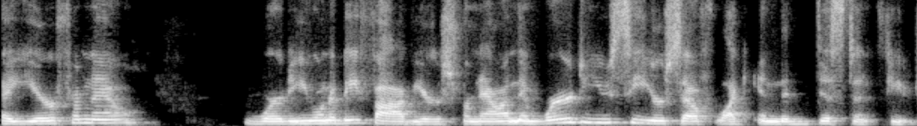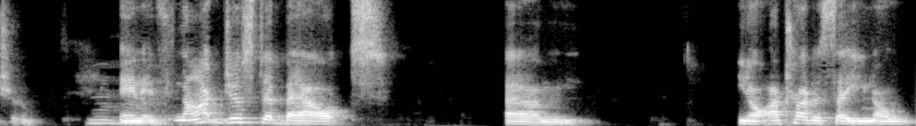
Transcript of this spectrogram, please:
a year from now? where do you want to be five years from now? And then where do you see yourself like in the distant future? Mm -hmm. And it's not just about, um, you know, I try to say, you know,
